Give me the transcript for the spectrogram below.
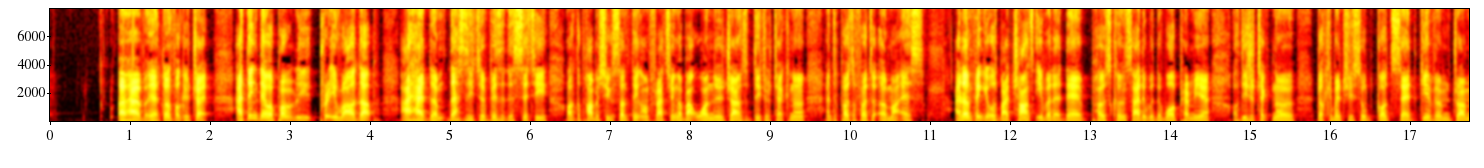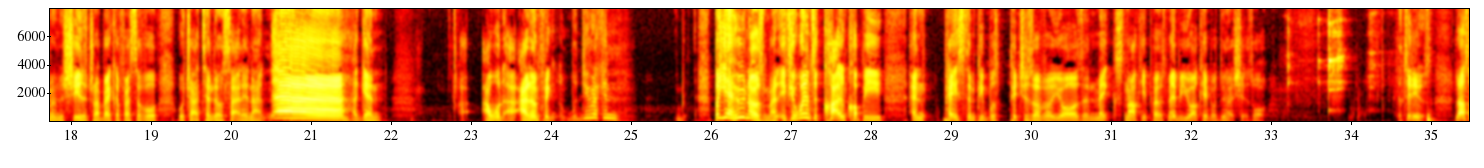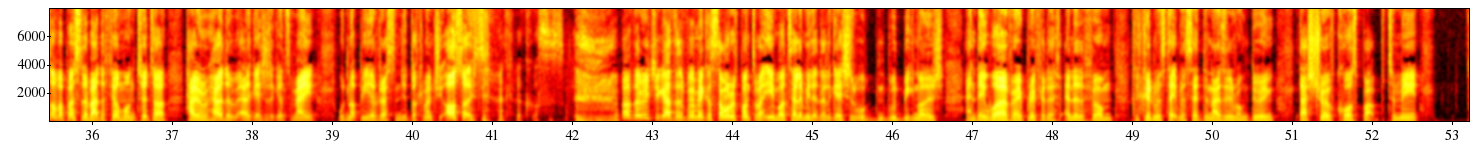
Uh, however, yeah, don't fuck with Detroit. I think they were probably pretty riled up. I had um, the necessity to visit the city after publishing something unflattering about one of the giants of Detroit techno and to post a photo of Omar S. I don't think it was by chance either that their post coincided with the world premiere of Detroit techno documentary so God Said Give Him Drum and Machines at Tribeca Festival, which I attended on Saturday night. Nah, again, I would. I don't think. Do you reckon? But yeah, who knows, man? If you're willing to cut and copy and paste in people's pictures over yours and make snarky posts, maybe you are capable of doing that shit as well. Continues. Last month, I posted about the film on Twitter, having heard of allegations against May would not be addressed in the documentary. Also, after reaching out to the filmmaker, someone responded to my email telling me that the allegations would, would be acknowledged, and they were very brief at the end of the film, a statement said denies any wrongdoing. That's true, of course, but to me,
